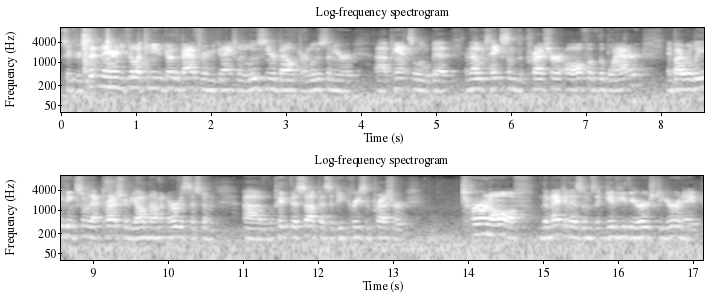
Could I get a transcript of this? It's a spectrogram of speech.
So if you're sitting there and you feel like you need to go to the bathroom you can actually loosen your belt or loosen your uh, pants a little bit and that'll take some of the pressure off of the bladder and by relieving some of that pressure the autonomic nervous system uh, will pick this up as a decrease in pressure turn off the mechanisms that give you the urge to urinate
